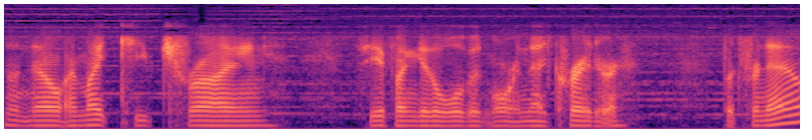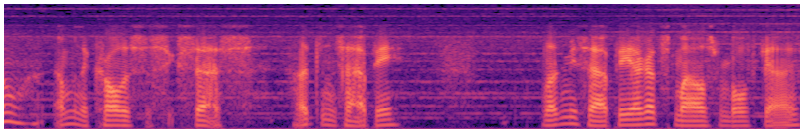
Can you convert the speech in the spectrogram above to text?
I don't know, I might keep trying. See if I can get a little bit more in that crater. But for now, I'm going to call this a success. Hudson's happy. Ludme's happy. I got smiles from both guys.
